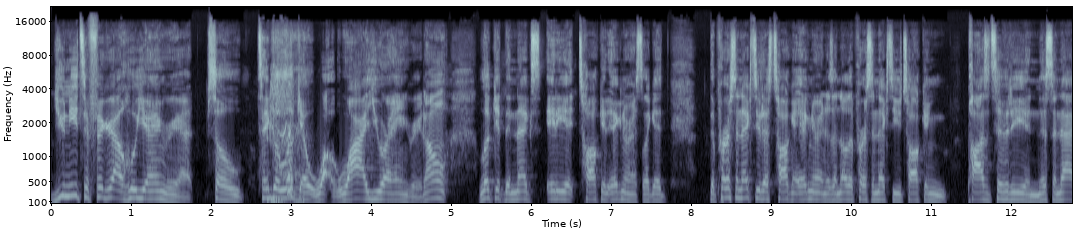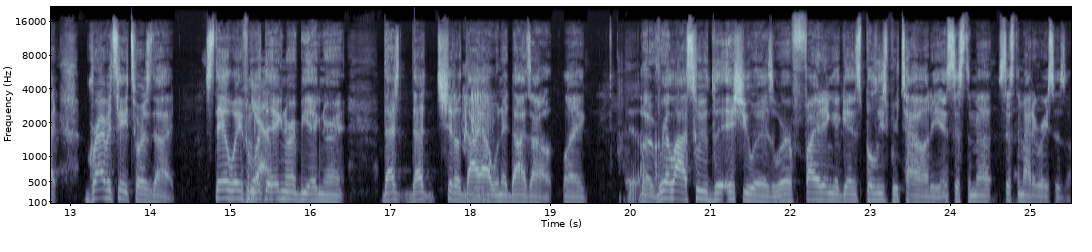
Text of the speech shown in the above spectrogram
you need to figure out who you're angry at. So take a look at wh- why you are angry. Don't look at the next idiot talking ignorance. Like it, the person next to you that's talking ignorant is another person next to you talking positivity and this and that. Gravitate towards that. Stay away from let the ignorant be ignorant. That that shit'll die out when it dies out. Like but realize who the issue is. We're fighting against police brutality and systematic systematic racism.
